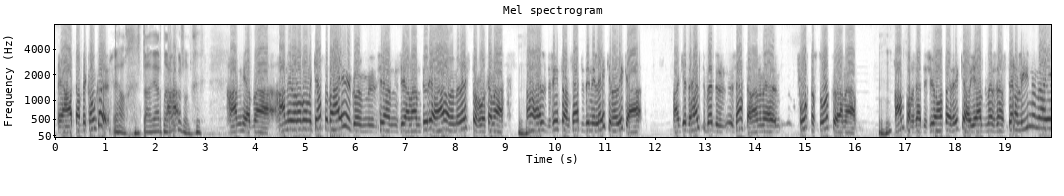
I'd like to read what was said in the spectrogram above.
Já, Dabbi Kongur. já, Daði Arnar Aha. Ákusson Hann hérna, hann hefur alveg gert þetta æfingum síðan, síðan hann byrjaði að aða með vesturflokk hann að það var heldur fínt að hann setti þetta inn í leikina líka hann getur heldur betur sett hann er með flotta stóku þannig að hann bara setti 7-8 að þryggja og ég heldur með þess að stena línuna í,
